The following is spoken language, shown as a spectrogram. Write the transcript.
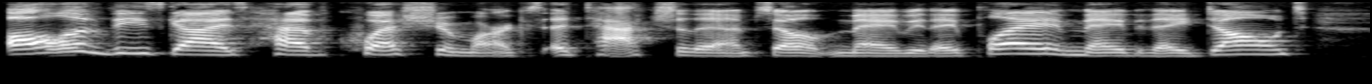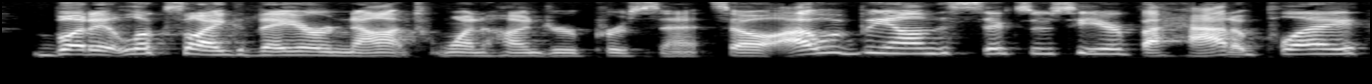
All of these guys have question marks attached to them. So maybe they play, maybe they don't. But it looks like they are not 100%. So I would be on the Sixers here if I had to play.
